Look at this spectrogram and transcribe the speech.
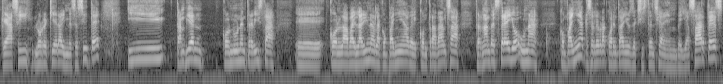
que así lo requiera y necesite. Y también con una entrevista con la bailarina de la compañía de contradanza Fernanda Estrello, una compañía que celebra 40 años de existencia en Bellas Artes.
